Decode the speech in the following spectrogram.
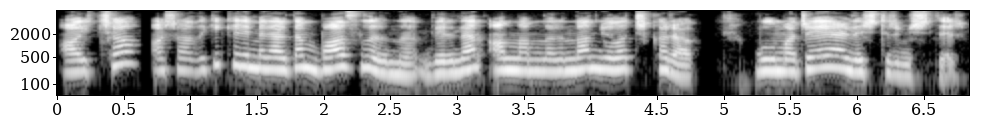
Ayça aşağıdaki kelimelerden bazılarını verilen anlamlarından yola çıkarak bulmacaya yerleştirmiştir.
